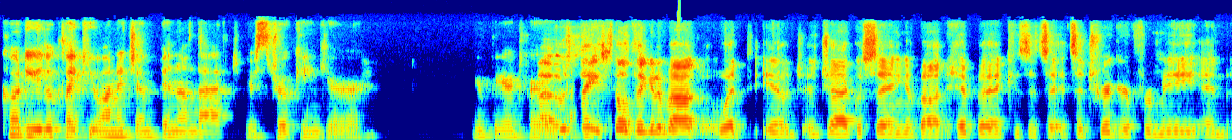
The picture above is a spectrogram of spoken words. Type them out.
Cody, you look like you want to jump in on that. You're stroking your your beard very. I was thinking, still thinking about what you know Jack was saying about HIPAA because it's a it's a trigger for me. And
